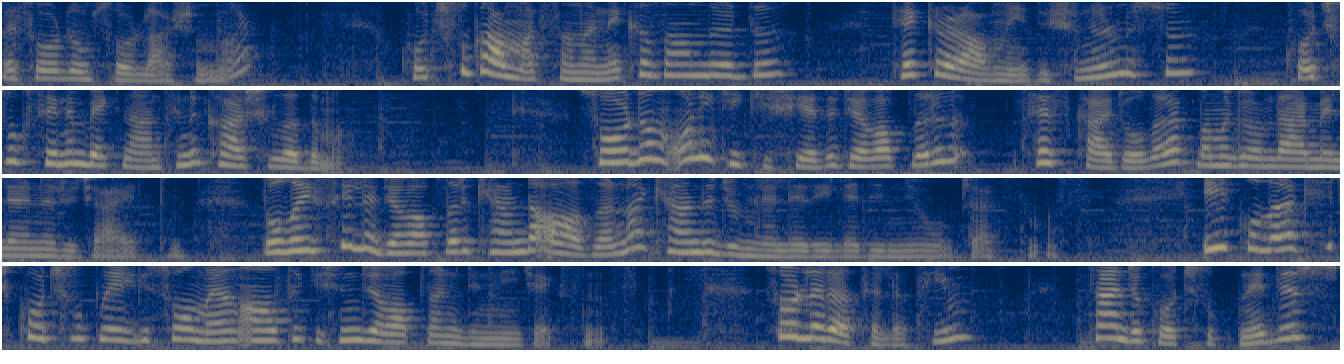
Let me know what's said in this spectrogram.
ve sorduğum sorular şunlar. Koçluk almak sana ne kazandırdı? Tekrar almayı düşünür müsün? Koçluk senin beklentini karşıladı mı? Sorduğum 12 kişiye de cevapları ses kaydı olarak bana göndermelerini rica ettim. Dolayısıyla cevapları kendi ağızlarına kendi cümleleriyle dinliyor olacaksınız. İlk olarak hiç koçlukla ilgisi olmayan 6 kişinin cevaplarını dinleyeceksiniz. Soruları hatırlatayım. Sence koçluk nedir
